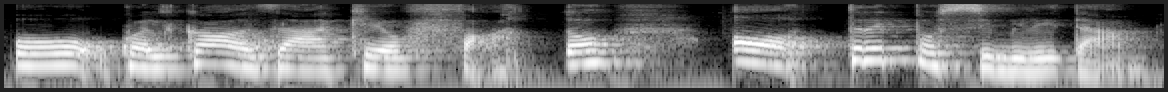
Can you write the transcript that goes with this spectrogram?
o qualcosa che ho fatto, ho tre possibilità.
